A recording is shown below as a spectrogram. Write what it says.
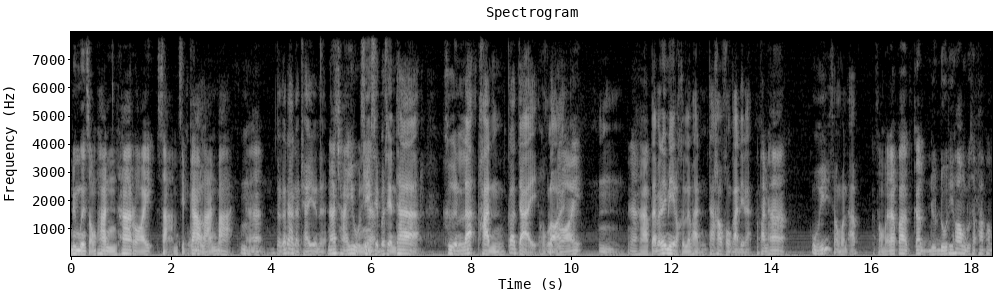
12,539 ล้านบาทนะฮะแต่ก็น่าจะใช้อยู่นะ น่าใช้อยู่เนี่สี่ยสิบเปอร์เซ็นต์ถ้าคืนละพันก็จ่ายหกร้อย600อืมนะครับ แต่มันไม่มีหรอกคืนละพัน ถ้าเข้าโครงการนี้ละพันห้าอุ้ยสองพันอัพสองพันก็ก็ดูดูที่ห้องดูสภาพห้อง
